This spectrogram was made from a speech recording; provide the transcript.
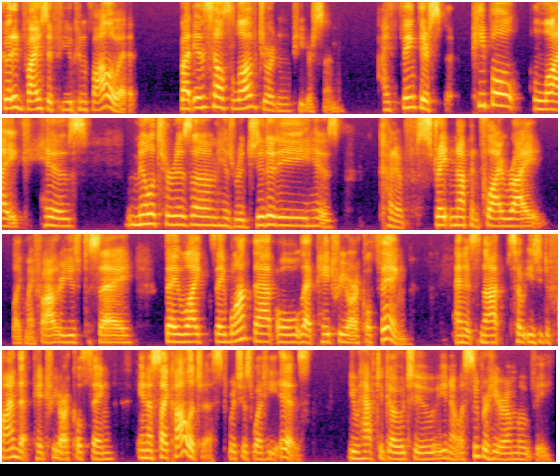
good advice if you can follow it. But incels love Jordan Peterson. I think there's people like his militarism, his rigidity, his kind of straighten up and fly right, like my father used to say. They like they want that old that patriarchal thing. And it's not so easy to find that patriarchal thing in a psychologist, which is what he is. You have to go to, you know, a superhero movie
